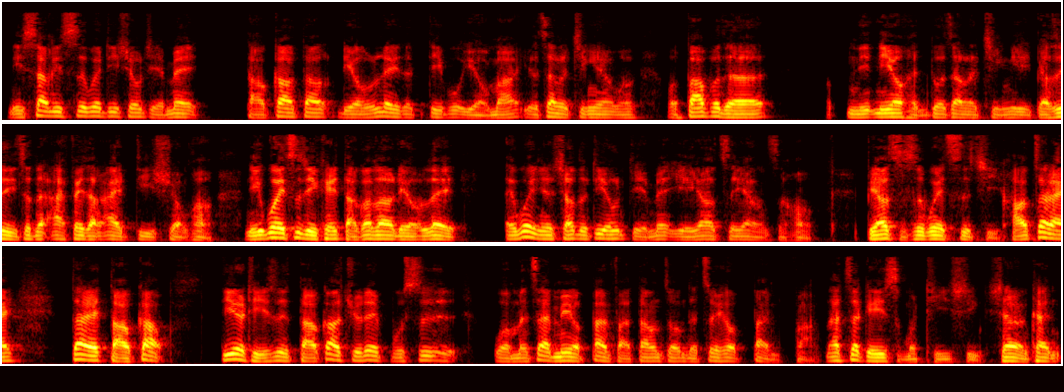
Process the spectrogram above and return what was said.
你上一次为弟兄姐妹。祷告到流泪的地步有吗？有这样的经验我我巴不得你你有很多这样的经历，表示你真的爱非常爱弟兄哈。你为自己可以祷告到流泪，哎，为你的小组弟兄姐妹也要这样子哈，不要只是为自己。好，再来再来祷告。第二题是祷告绝对不是我们在没有办法当中的最后办法。那这给你什么提醒？想想看。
